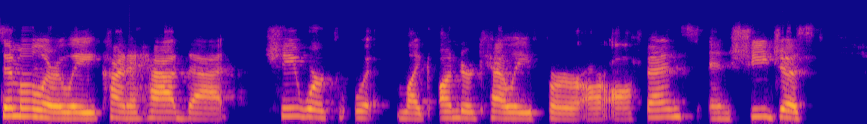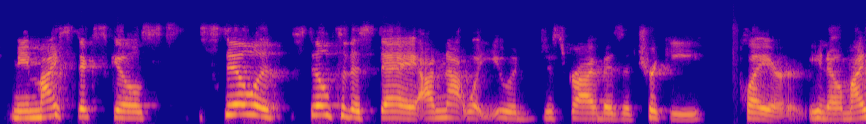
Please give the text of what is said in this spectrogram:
similarly kind of had that. She worked with like under Kelly for our offense. And she just, I mean, my stick skills still, still to this day, I'm not what you would describe as a tricky player, you know, my,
